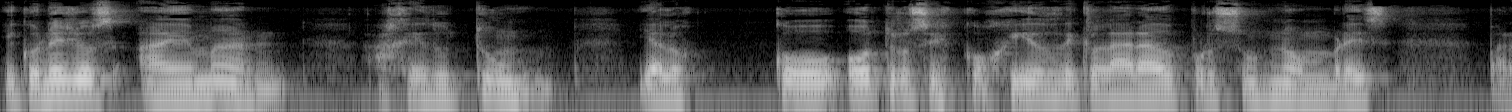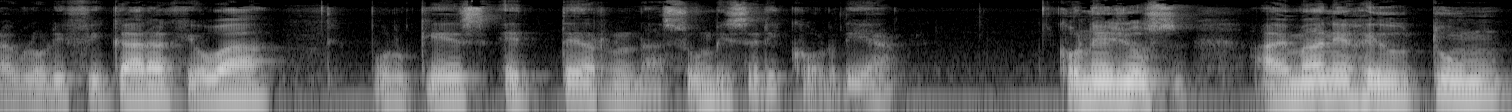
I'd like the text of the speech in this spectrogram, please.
Y con ellos a Emán, a Jedutum y a los otros escogidos declarados por sus nombres, para glorificar a Jehová, porque es eterna su misericordia. Con ellos a Emán y a Jedutum,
